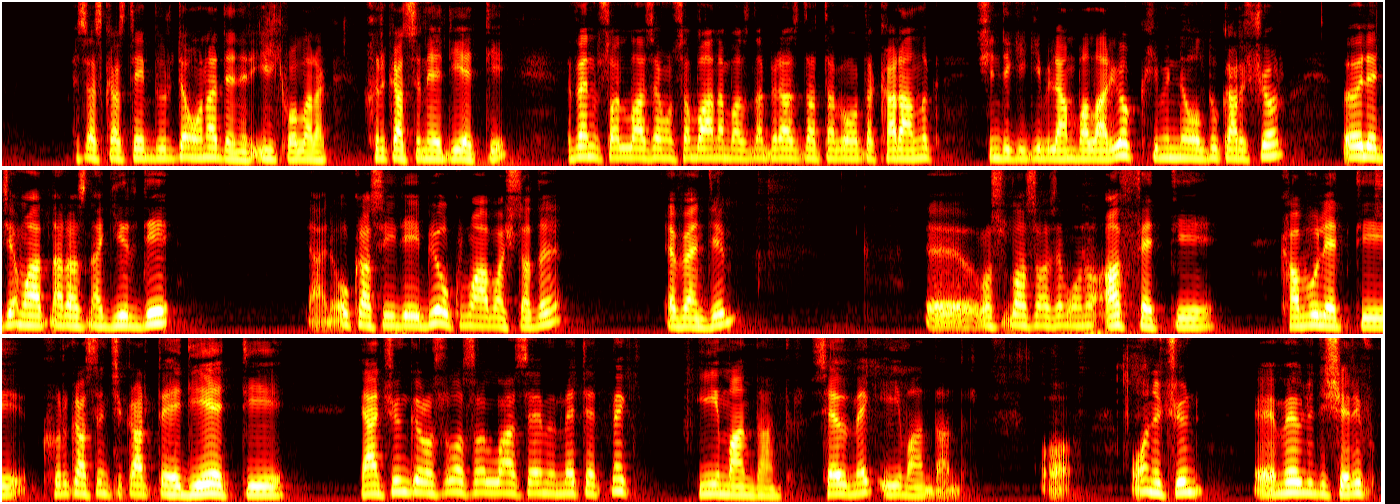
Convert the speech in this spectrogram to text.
esas kaside bürde ona denir ilk olarak hırkasını hediye etti. Efendimiz sallallahu aleyhi ve sellem sabah namazında biraz da tabii orada karanlık şimdiki gibi lambalar yok. Kimin ne olduğu karışıyor. Öyle cemaatin arasına girdi. Yani o kasideyi bir okumaya başladı. Efendim e, Resulullah sallallahu aleyhi ve sellem onu affetti, kabul etti, hırkasını çıkarttı, hediye etti. Yani çünkü Resulullah sallallahu aleyhi ve sellem'i met etmek imandandır. Sevmek imandandır. O, onun için e, Mevlid-i Şerif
